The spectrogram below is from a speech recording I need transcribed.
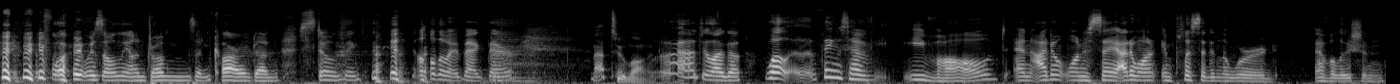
before it was only on drums and carved on stone things, all the way back there. Not too long ago. Not too long ago. Well, uh, things have evolved, and I don't want to say, I don't want implicit in the word evolution,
